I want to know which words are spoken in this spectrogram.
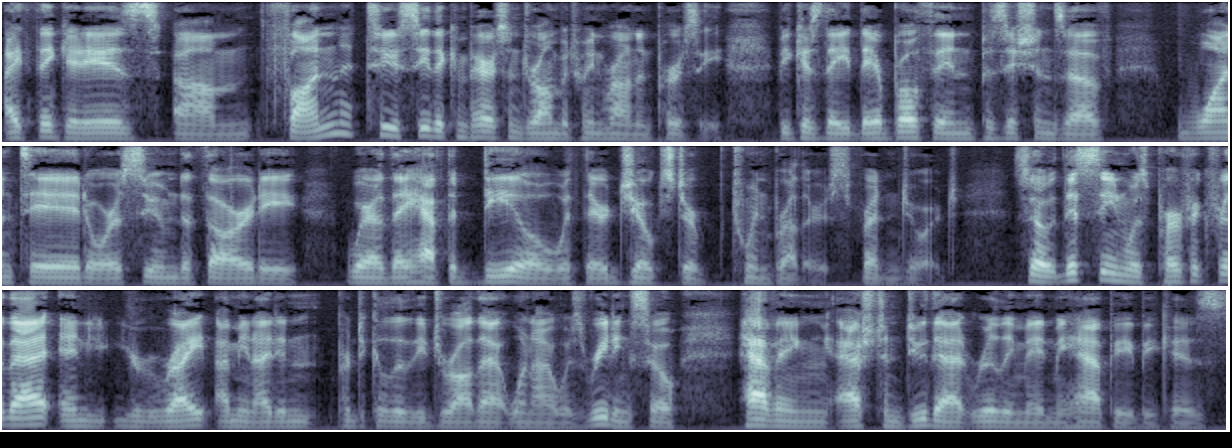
I think it is um, fun to see the comparison drawn between Ron and Percy because they they're both in positions of wanted or assumed authority where they have to deal with their jokester twin brothers, Fred and George. So this scene was perfect for that, and you're right. I mean, I didn't particularly draw that when I was reading, so having Ashton do that really made me happy because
